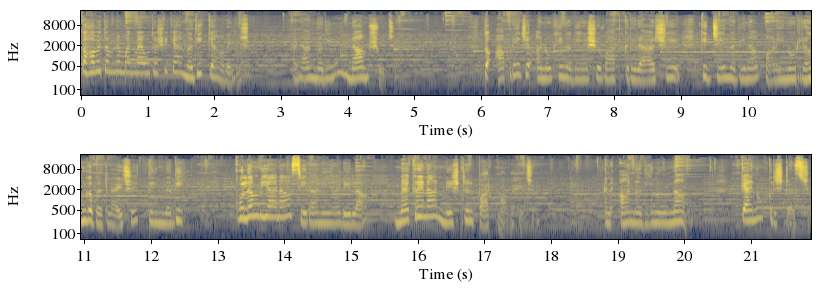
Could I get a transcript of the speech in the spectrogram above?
તો હવે તમને મનમાં એવું થશે કે આ નદી ક્યાં આવેલી છે? અને આ નદીનું નામ શું છે? તો આપણે જે અનોખી નદી વિશે વાત કરી રહ્યા છીએ કે જે નદીના પાણીનો રંગ બદલાય છે તે નદી કોલંબિયાના સેરાનિયા ડેલા મેક્રેના નેશનલ પાર્કમાં વહે છે. અને આ નદીનું નામ કેનો ક્રિસ્ટલ્સ છે.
